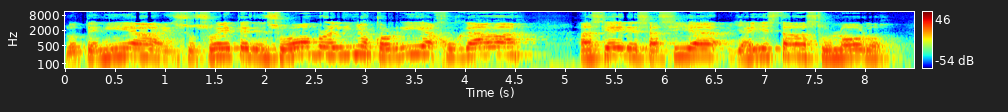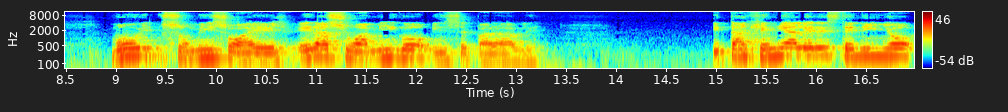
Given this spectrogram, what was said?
lo tenía en su suéter, en su hombro, el niño corría, jugaba hacía y deshacía, y ahí estaba su loro, muy sumiso a él, era su amigo inseparable. Y tan genial era este niño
